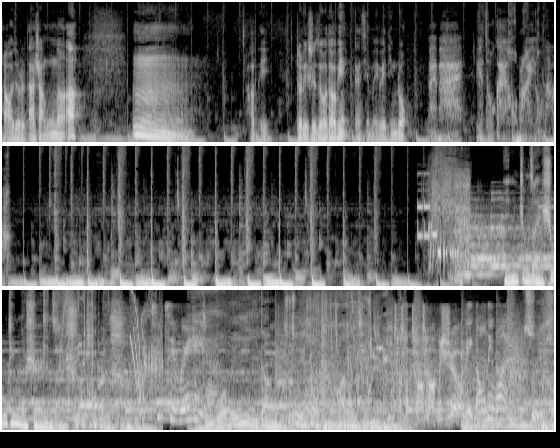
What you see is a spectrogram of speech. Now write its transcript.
然后就是打赏功能啊。嗯，好的，这里是最后调频，感谢每一位听众，拜拜，别走开，后边还有呢啊。您正在收听的是正在收听的是 Tipsy Radio, 中国唯一一档最后谈话类节目 the only one.《最后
